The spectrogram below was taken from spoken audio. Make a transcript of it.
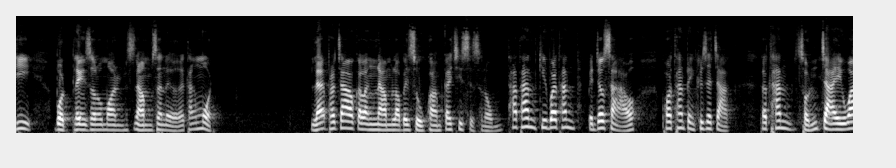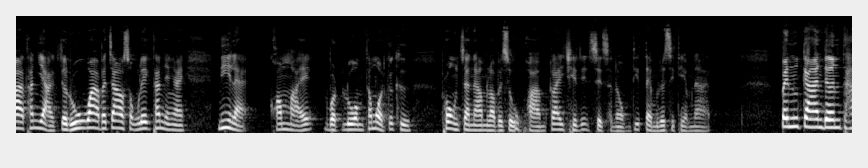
ที่บทเพลงโซโลมอนนำเสนอทั้งหมด และพระเจ้ากำลังนำเราไปสู่ความใกล้ชิดสนิทสนม ถ้าท่านคิดว่าท่านเป็นเจ้าสาว เพราะท่านเป็นคริสตจักรถ้าท่านสนใจว่าท่านอยากจะรู้ว่าพระเจ้าทรงเรียกท่านยังไง นี่แหละความหมายบทรวมทั้งหมดก็คือ พระองค์จะนำเราไปสู่ความใกล้ชิดสิทธิสนมที่เต็มไปด้วยสิทธิอำนาจ เป็นการเดินท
